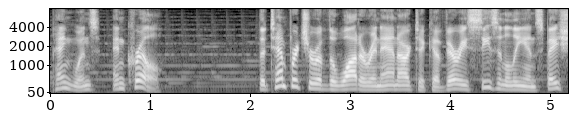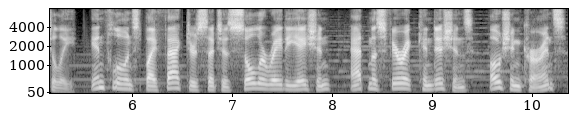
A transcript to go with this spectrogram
penguins, and krill. The temperature of the water in Antarctica varies seasonally and spatially, influenced by factors such as solar radiation, atmospheric conditions, ocean currents,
